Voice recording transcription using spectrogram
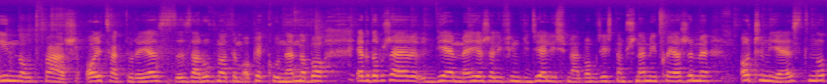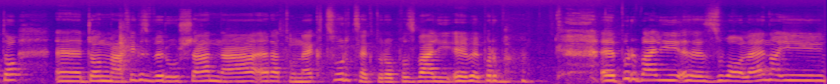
inną twarz ojca, który jest zarówno tym opiekunem, no bo jak dobrze wiemy, jeżeli film widzieliśmy albo gdzieś tam przynajmniej kojarzymy o czym jest, no to e, John Matrix wyrusza na ratunek córce, którą pozwali, e, porwa, e, porwali e, złole, no i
